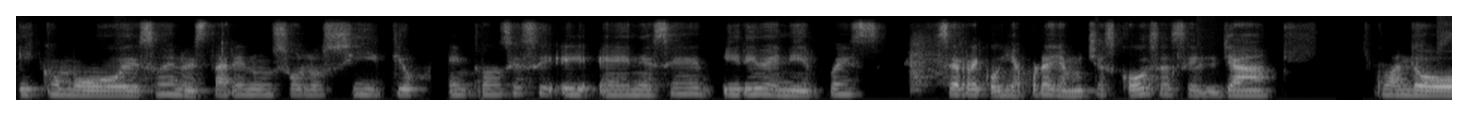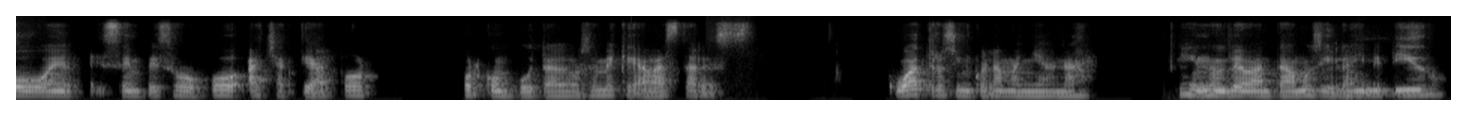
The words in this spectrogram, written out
y como eso de no estar en un solo sitio. Entonces, en ese ir y venir, pues se recogía por allá muchas cosas. Él ya, cuando eh, se empezó a chatear por, por computador, se me quedaba hasta las 4 o 5 de la mañana y nos levantamos y él ahí metido.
